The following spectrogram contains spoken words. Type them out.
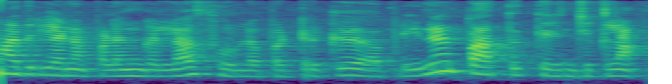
மாதிரியான பலன்கள்லாம் சொல்லப்பட்டிருக்கு அப்படின்னு பார்த்து தெரிஞ்சுக்கலாம்.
